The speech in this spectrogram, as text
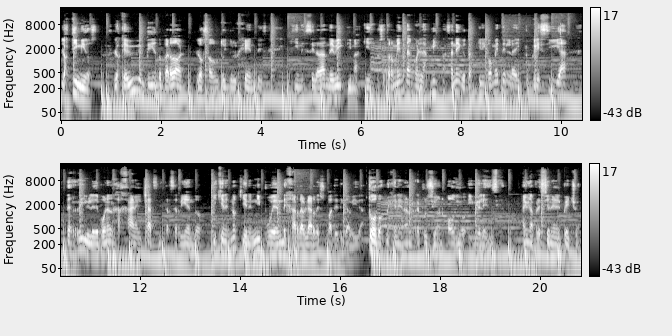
los tímidos, los que viven pidiendo perdón, los autoindulgentes, quienes se la dan de víctimas, quienes nos atormentan con las mismas anécdotas, quienes cometen la hipocresía terrible de poner jaja en el chat sin estarse riendo, y quienes no quieren ni pueden dejar de hablar de su patética vida. Todos me generan repulsión, odio y violencia. Hay una presión en el pecho,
